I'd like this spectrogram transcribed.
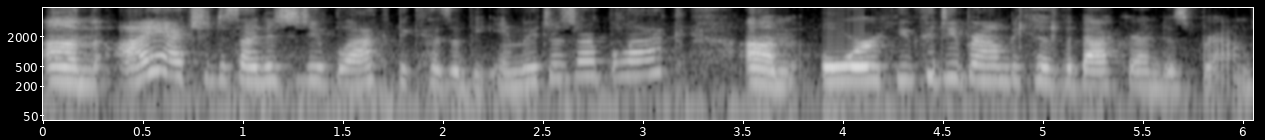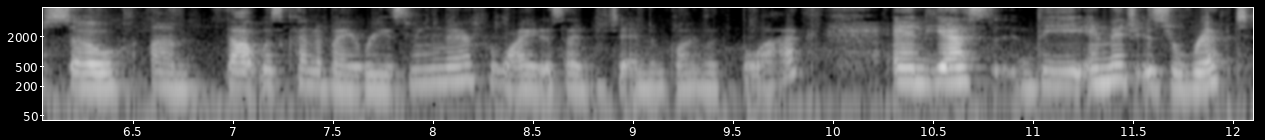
Um, I actually decided to do black because of the images are black, um, or you could do brown because the background is brown. So um, that was kind of my reasoning there for why I decided to end up going with black. And yes, the image is ripped,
